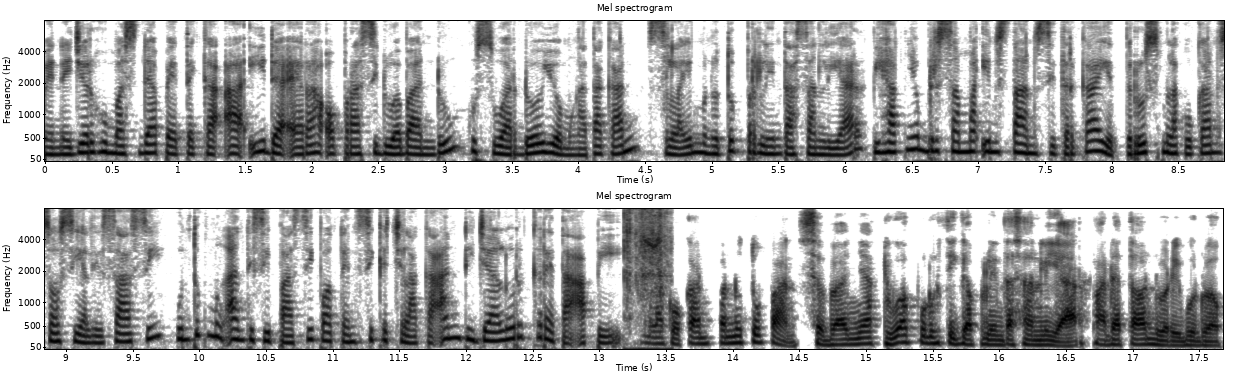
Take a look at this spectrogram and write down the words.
Manajer Humasda PT KAI Daerah Operasi 2 Bandung, Kuswardoyo mengatakan, selain menutup perlintasan liar, pihaknya bersama instansi terkait terus melakukan sosialisasi untuk mengantisipasi potensi kecelakaan di jalur kereta api. Melakukan penutupan sebanyak 23 perlintasan liar pada tahun 2021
